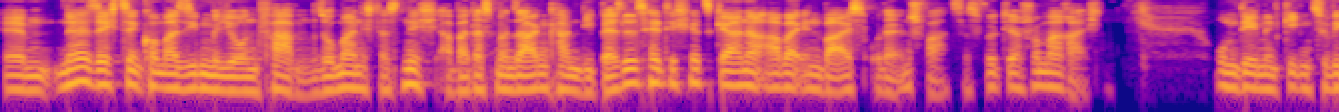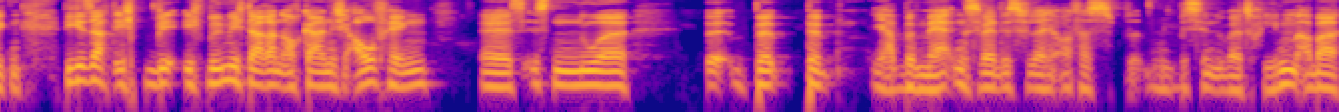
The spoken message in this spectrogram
ähm, ne, 16,7 Millionen Farben. So meine ich das nicht. Aber dass man sagen kann, die Bezels hätte ich jetzt gerne, aber in weiß oder in schwarz. Das wird ja schon mal reichen, um dem entgegenzuwirken. Wie gesagt, ich, ich will mich daran auch gar nicht aufhängen. Äh, es ist nur be, be, ja, bemerkenswert ist vielleicht auch das ein bisschen übertrieben, aber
